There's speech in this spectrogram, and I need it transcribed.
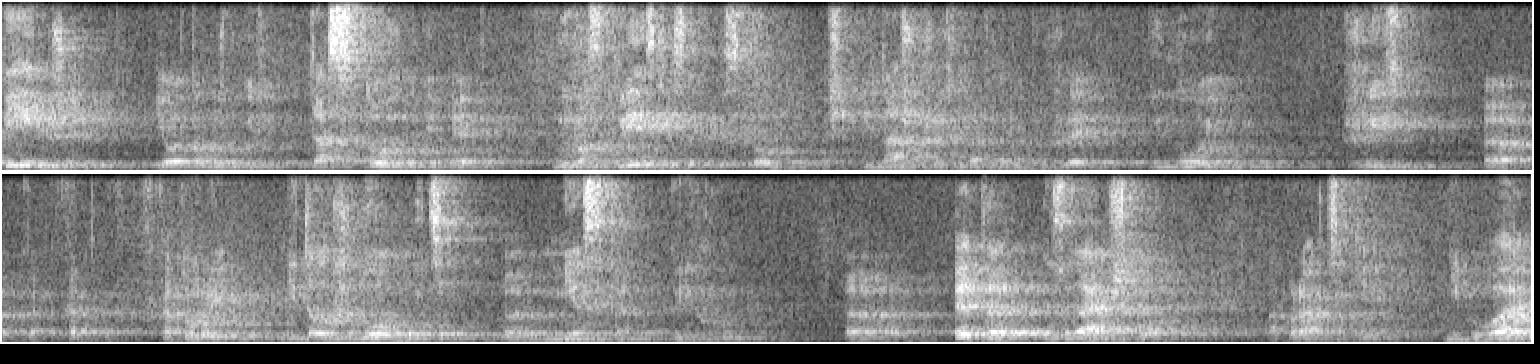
пережили. И вот нам нужно быть достойными этого. Мы воскресли со Христом, значит, и наша жизнь должна быть уже иной. Жизнь, э, в которой не должно быть э, места греху. Э, это мы знаем, что на практике не бывает.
